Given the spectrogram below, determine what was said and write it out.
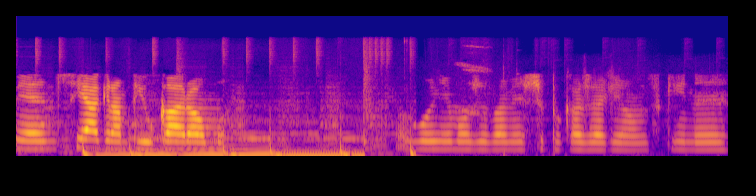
Więc ja gram piłkarą. Ogólnie może wam jeszcze pokażę jakie mam skiny.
